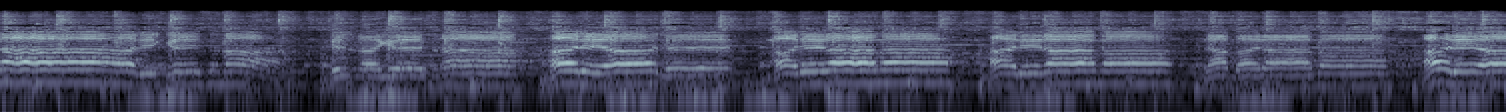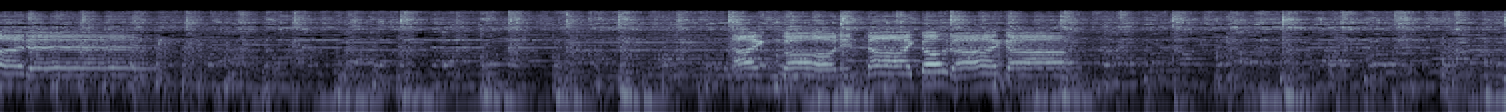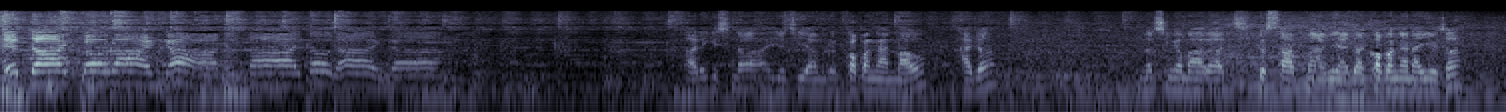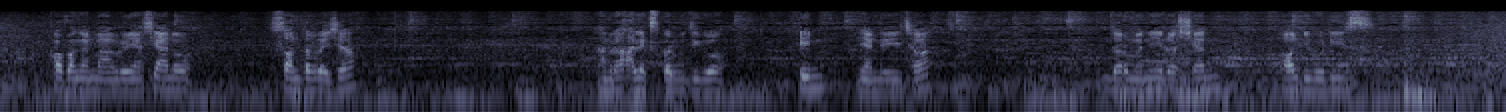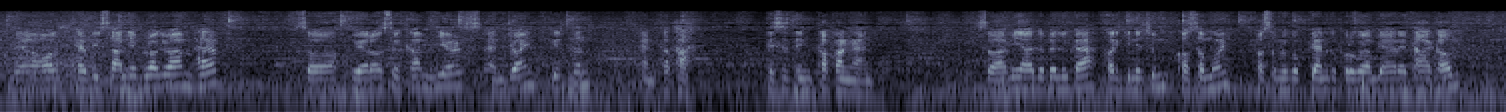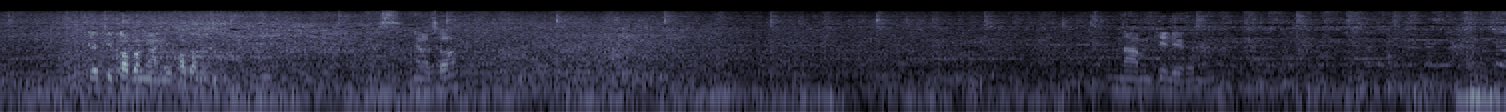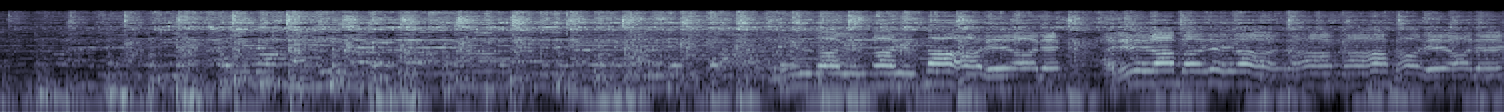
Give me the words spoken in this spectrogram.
Krishna, हरे कृष्ण यो चाहिँ हाम्रो कपङ्गानमा हो। आज नरसिंह महाराजको साथमा हामी आज कपङ्गान आइयो छ। कपङ्गानमा हाम्रो यहाँ सानो सेन्टर रहेछ। हाम्रा एलेक्स प्रभुजीको टिम यहाँनिर छ। Germany Russian all devotees they are all every Sunday program have. So we are also come here and join Kirtan and Katha. This is in Kapangan. So हामी आज बेलुका फर्किनेछौँ कसमै कसमैको बिहानको प्रोग्राम भ्याएर आएका हौँ यो चाहिँ कपङ्गान हो कपङ्गान Yes, यहाँ छ नाम के लिएर नाम Krishna Hare Hare Hare Ram Hare Ram Ram Ram Hare Hare.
